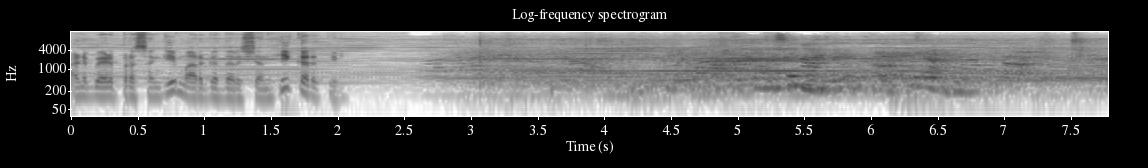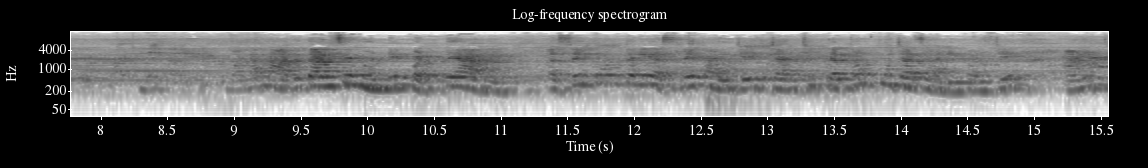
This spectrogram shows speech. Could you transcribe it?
आणि वेळप्रसंगी मार्गदर्शनही करतील. म्हणजे मला नारदांचे म्हणणे पटते आहे. असे कोणतरी असले पाहिजे ज्यांची प्रथम पूजा झाली पाहिजे आणि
